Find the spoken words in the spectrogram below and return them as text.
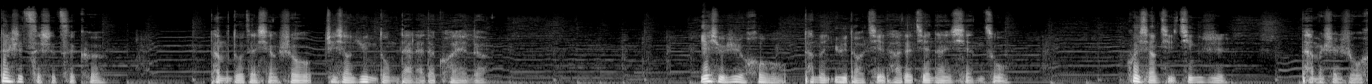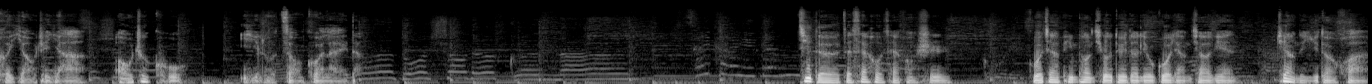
但是此时此刻，他们都在享受这项运动带来的快乐。也许日后他们遇到其他的艰难险阻，会想起今日他们是如何咬着牙熬着苦，一路走过来的。记得在赛后采访时，国家乒乓球队的刘国梁教练这样的一段话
